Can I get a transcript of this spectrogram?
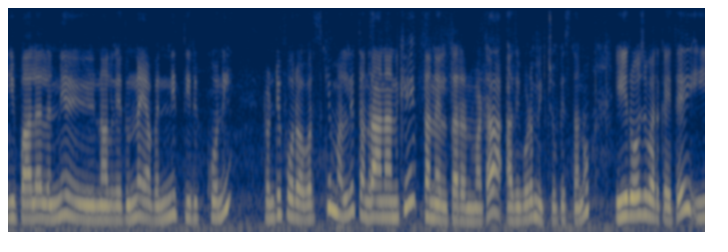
ఈ పాలాలన్నీ నాలుగైదు ఉన్నాయి. అవన్నీ తిరుక్కొని ట్వంటీ ఫోర్ అవర్స్కి మళ్ళీ తన స్థానానికి తను వెళ్తారనమాట అది కూడా మీకు చూపిస్తాను. ఈ రోజు వరకు అయితే ఈ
